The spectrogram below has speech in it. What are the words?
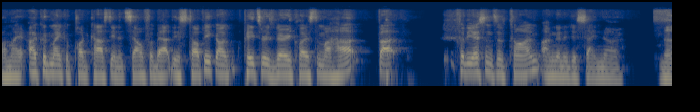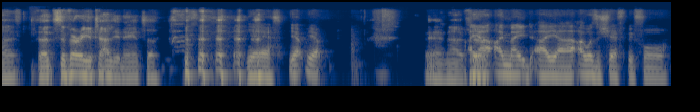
Oh, mate, I could make a podcast in itself about this topic. I, pizza is very close to my heart, but for the essence of time, I'm going to just say no. No, that's a very Italian answer. yes. Yep. Yep. Yeah. No. I, uh, I, made. I uh, I was a chef before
